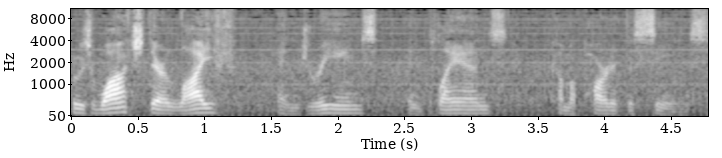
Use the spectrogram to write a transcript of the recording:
who's watched their life and dreams and plans come apart at the seams.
